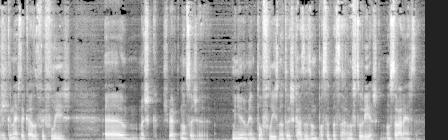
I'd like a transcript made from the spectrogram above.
que, que nesta casa foi feliz, ah, mas que espero que não seja minimamente tão feliz noutras casas onde possa passar no futuro e acho que não será nesta.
